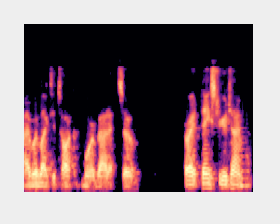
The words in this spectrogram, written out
I would like to talk more about it. So, all right, thanks for your time.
